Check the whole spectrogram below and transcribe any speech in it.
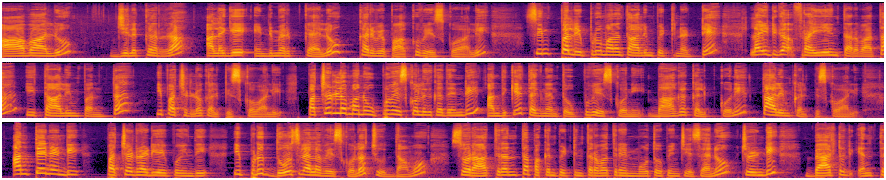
ఆవాలు జీలకర్ర అలాగే ఎండుమిరపకాయలు కరివేపాకు వేసుకోవాలి. సింపుల్ ఎప్పుడు మనం తాలింపు పెట్టినట్టే లైట్గా ఫ్రై అయిన తర్వాత ఈ తాలింపు అంతా ఈ పచ్చడిలో కలిపేసుకోవాలి. పచ్చడిలో మనం ఉప్పు వేసుకోలేదు కదండి అందుకే తగినంత ఉప్పు వేసుకొని బాగా కలుపుకొని తాలింపు కలిపేసుకోవాలి. అంతేనండి పచ్చడి రెడీ అయిపోయింది. ఇప్పుడు దోశలు ఎలా వేసుకోవాలో చూద్దాము. సో రాత్రంతా పక్కన పెట్టిన తర్వాత నేను మూత ఓపెన్ చేశాను. చూడండి బ్యాటర్ ఎంత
